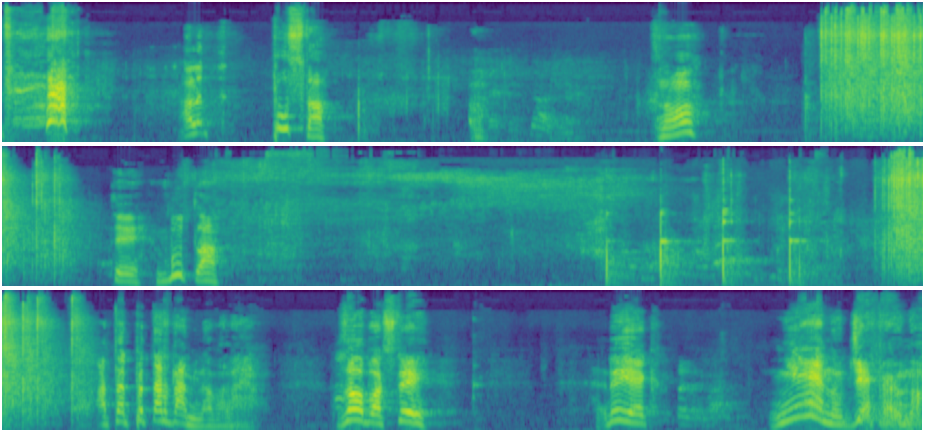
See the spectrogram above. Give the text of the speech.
Ale pusta. No. Ty, butla. A te petardami nawalają. Zobacz ty. Ryjek. Nie no, gdzie pełna?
